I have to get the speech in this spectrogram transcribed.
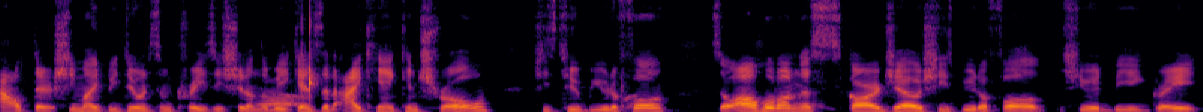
out there. She might be doing some crazy shit on the Yeah. weekends that I can't control. She's too beautiful. So I'll hold on to ScarJo. She's beautiful. She would be great.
